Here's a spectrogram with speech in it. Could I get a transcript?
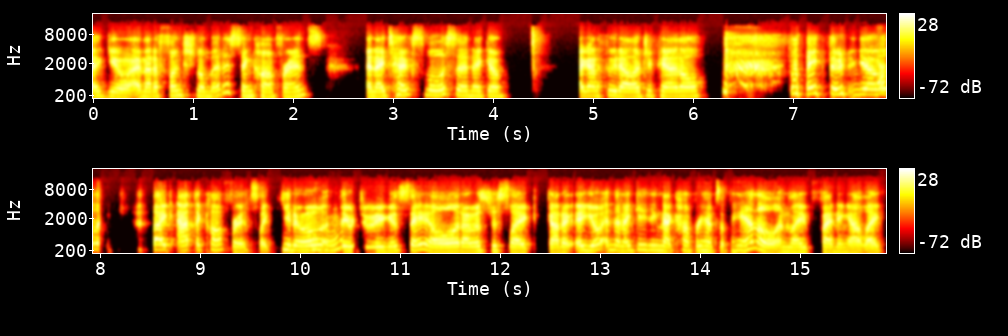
uh, you know, I'm at a functional medicine conference and I text Melissa and I go, I got a food allergy panel. like they're, you know, yeah. like like at the conference, like, you know, mm-hmm. they were doing a sale. And I was just like, gotta, you know, and then I getting that comprehensive panel and like finding out like,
